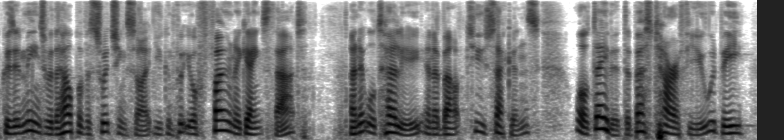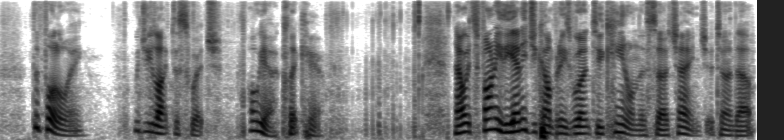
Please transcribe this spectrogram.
Because it means with the help of a switching site, you can put your phone against that, and it will tell you in about two seconds, well, David, the best tariff for you would be the following. Would you like to switch? Oh yeah, click here. Now it's funny, the energy companies weren't too keen on this uh, change, it turned out.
